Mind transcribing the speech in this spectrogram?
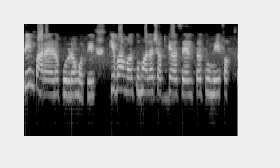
तीन पारायण पूर्ण होतील. किंवा मग तुम्हाला शक्य असेल तर तुम्ही फक्त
